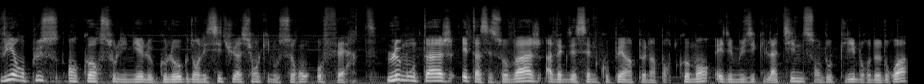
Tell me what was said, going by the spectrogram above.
vient en plus encore souligner le glauque dans les situations qui nous seront offertes. Le montage est assez sauvage, avec des scènes un peu n'importe comment et des musiques latines sans doute libres de droit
